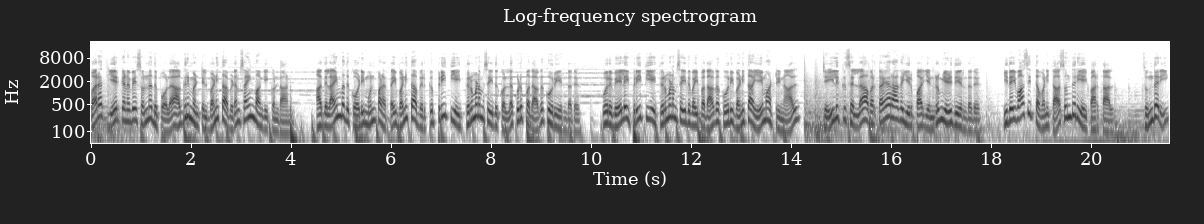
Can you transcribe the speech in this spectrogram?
பரத் ஏற்கனவே சொன்னது போல அக்ரிமெண்டில் வனிதாவிடம் சைன் வாங்கிக் கொண்டான். அதில் ஐம்பது கோடி முன்பணத்தை வனிதாவிற்கு பிரீத்தியை திருமணம் செய்து கொள்ள கொடுப்பதாக கூறியிருந்தது. ஒருவேளை பிரீத்தியை திருமணம் செய்து வைப்பதாக கூறி வனிதா ஏமாற்றினால் ஜெயிலுக்கு செல்ல அவர் தயாராக இருப்பார் என்றும் எழுதியிருந்தது. இதை வாசித்த வனிதா சுந்தரியை பார்த்தாள். சுந்தரி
